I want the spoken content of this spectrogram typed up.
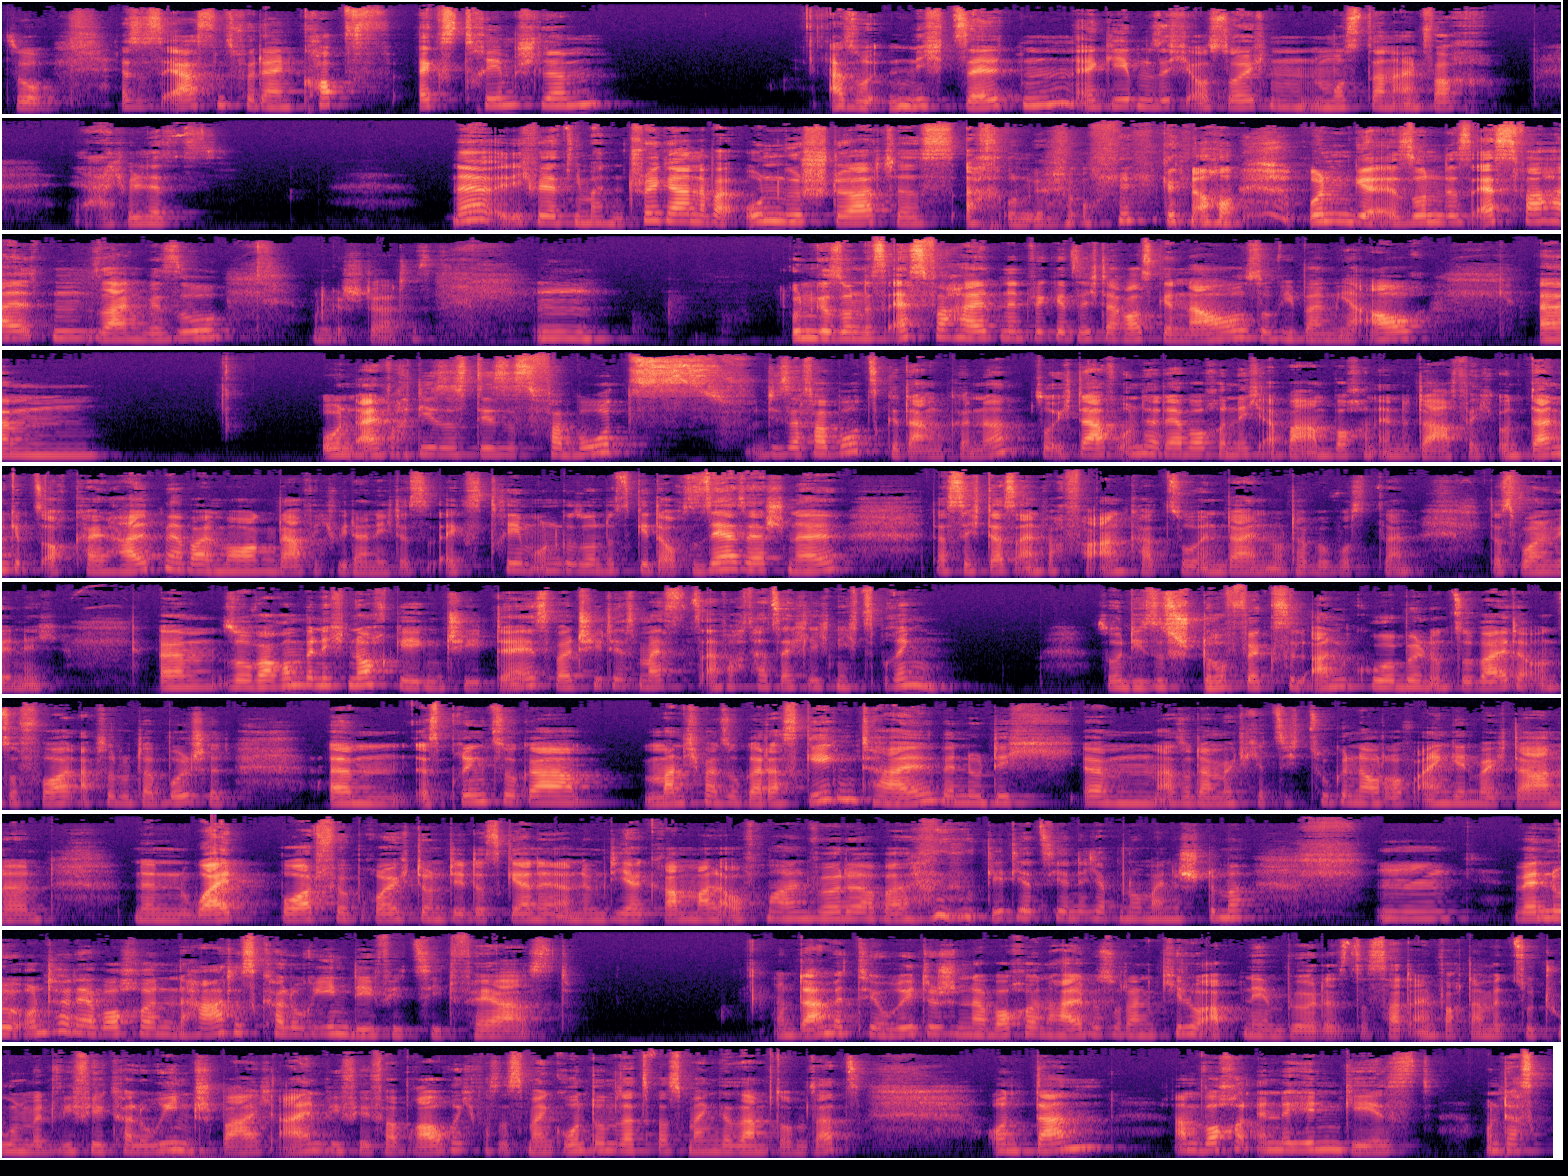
so. Es ist erstens für deinen Kopf extrem schlimm also nicht selten ergeben sich aus solchen Mustern einfach, ja, ich will jetzt, ne, ich will jetzt niemanden triggern, aber ungestörtes, ach, unge genau, ungesundes Essverhalten, sagen wir so, ungestörtes. Mm. Ungesundes Essverhalten entwickelt sich daraus genauso wie bei mir auch. Ähm, und einfach dieses, dieses Verbots, dieser Verbotsgedanke, ne? So, ich darf unter der Woche nicht, aber am Wochenende darf ich. Und dann gibt's auch keinen Halt mehr, weil morgen darf ich wieder nicht. Das ist extrem ungesund. Es geht auch sehr, sehr schnell, dass sich das einfach verankert so in deinem Unterbewusstsein. Das wollen wir nicht. Ähm, so, warum bin ich noch gegen Cheat Days? Weil Cheat Days meistens einfach tatsächlich nichts bringen. So dieses Stoffwechsel ankurbeln und so weiter und so fort. Absoluter Bullshit. Ähm, es bringt sogar manchmal sogar das Gegenteil, wenn du dich, ähm, also da möchte ich jetzt nicht zu genau drauf eingehen, weil ich da einen, einen Whiteboard für bräuchte und dir das gerne an einem Diagramm mal aufmalen würde, aber geht jetzt hier nicht, ich habe nur meine Stimme. Mm, wenn du unter der Woche ein hartes Kaloriendefizit fährst und damit theoretisch in der Woche ein halbes oder ein Kilo abnehmen würdest, das hat einfach damit zu tun, mit wie viel Kalorien spare ich ein, wie viel verbrauche ich, was ist mein Grundumsatz, was ist mein Gesamtumsatz und dann am Wochenende hingehst und das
